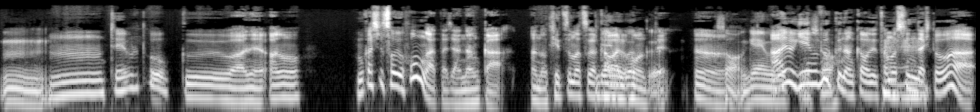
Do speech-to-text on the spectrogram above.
ううんう。ーん、テーブルトークはね、あの、昔そういう本があったじゃん、なんか、あの、結末が変わる本って。うん。そう、ゲーム。ああいうゲームブックなんかを楽しんだ人は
